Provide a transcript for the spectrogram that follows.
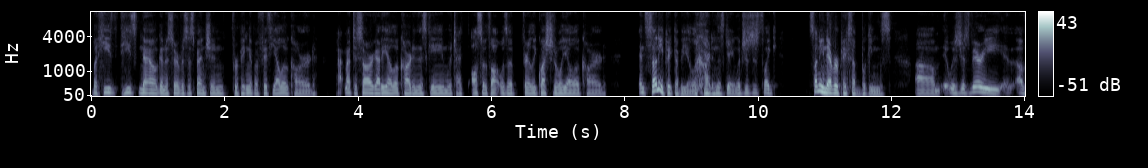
but he's he's now going to serve a suspension for picking up a fifth yellow card. Pape Matar Sarr got a yellow card in this game, which I also thought was a fairly questionable yellow card. And Sonny picked up a yellow card in this game, which is just like Sonny never picks up bookings. Um, it was just very a,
